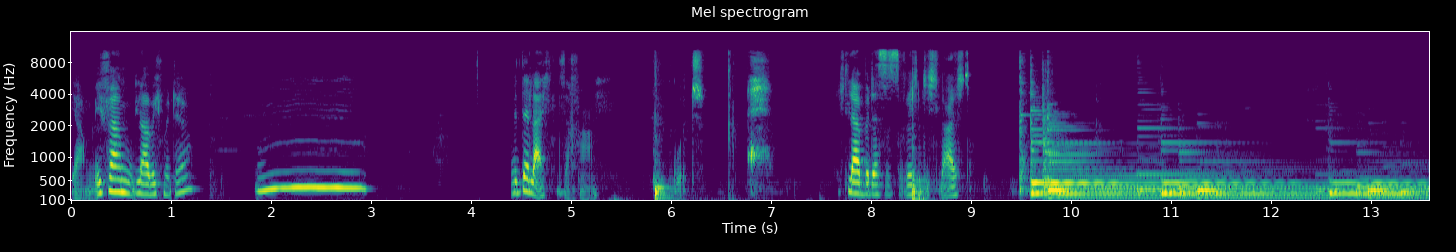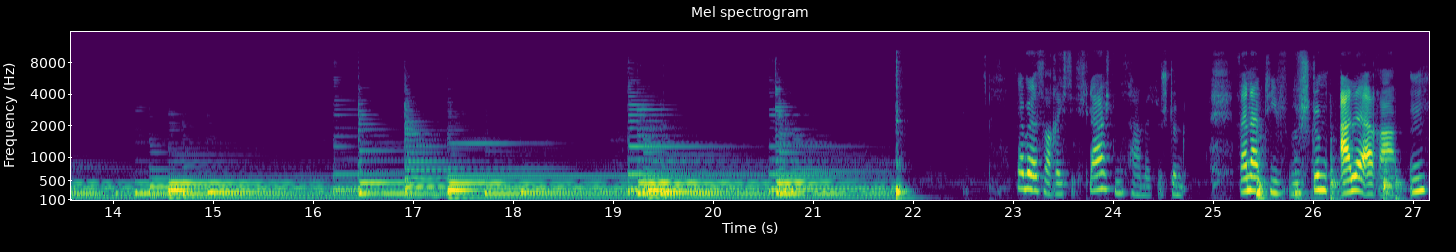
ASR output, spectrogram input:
Ja, wir fangen, glaube ich, mit der mm, mit der leichten Sache an. Gut. Ich glaube, das ist richtig leicht. Aber das war richtig leicht und das haben jetzt bestimmt relativ bestimmt alle erraten.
